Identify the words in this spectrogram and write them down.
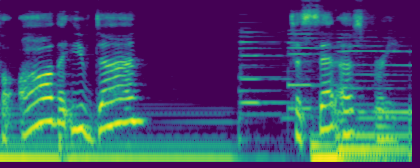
for all that you've done to set us free.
